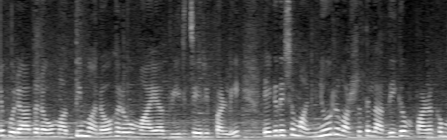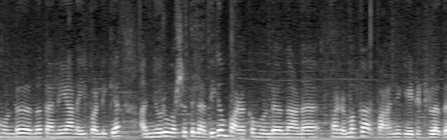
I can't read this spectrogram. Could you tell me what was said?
പുണ്യപുരാതനവും അതിമനോഹരവുമായ ബീരിച്ചേരി പള്ളി ഏകദേശം അഞ്ഞൂറ് വർഷത്തിലധികം പഴക്കമുണ്ട് എന്ന് തന്നെയാണ് ഈ പള്ളിക്ക് അഞ്ഞൂറ് വർഷത്തിലധികം പഴക്കമുണ്ട് എന്നാണ് പഴമക്കാർ പറഞ്ഞു കേട്ടിട്ടുള്ളത്.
